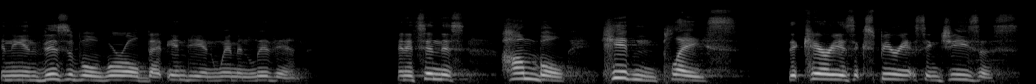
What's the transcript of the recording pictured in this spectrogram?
in the invisible world that Indian women live in. And it's in this humble, hidden place that Carrie is experiencing Jesus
